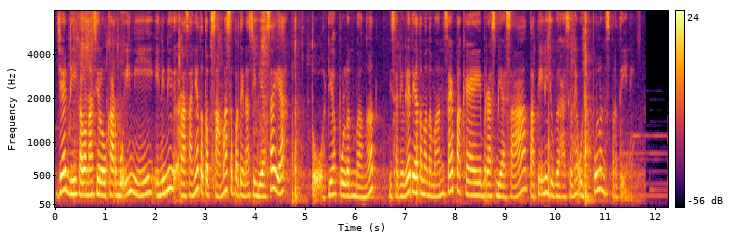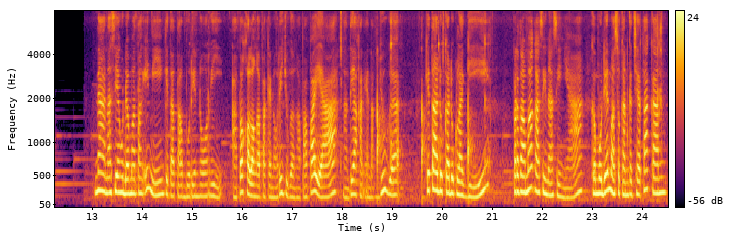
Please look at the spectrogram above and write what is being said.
Jadi kalau nasi low karbo ini, ini nih rasanya tetap sama seperti nasi biasa ya. Tuh, dia pulen banget. Bisa dilihat ya teman-teman, saya pakai beras biasa, tapi ini juga hasilnya udah pulen seperti ini. Nah, nasi yang udah matang ini kita taburin nori. Atau kalau nggak pakai nori juga nggak apa-apa ya, nanti akan enak juga. Kita aduk-aduk lagi. Pertama kasih nasinya, kemudian masukkan ke cetakan.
